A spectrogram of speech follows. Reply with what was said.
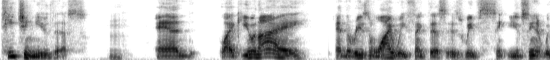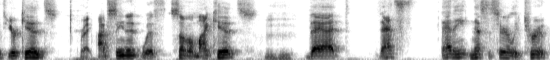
teaching you this, Mm. and like you and I. And the reason why we think this is we've seen you've seen it with your kids. Right. I've seen it with some of my kids Mm-hmm. that that's that ain't necessarily true.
